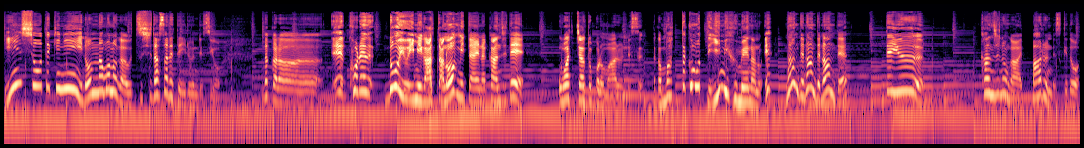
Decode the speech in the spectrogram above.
印象的にいろんなものが映し出されているんですよ。だからえこれどういう意味があったの？みたいな感じで終わっちゃうところもあるんです。だから全くもって意味不明なの。えなんで？なんで？なんで？っていう感じのがいっぱいあるんですけど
